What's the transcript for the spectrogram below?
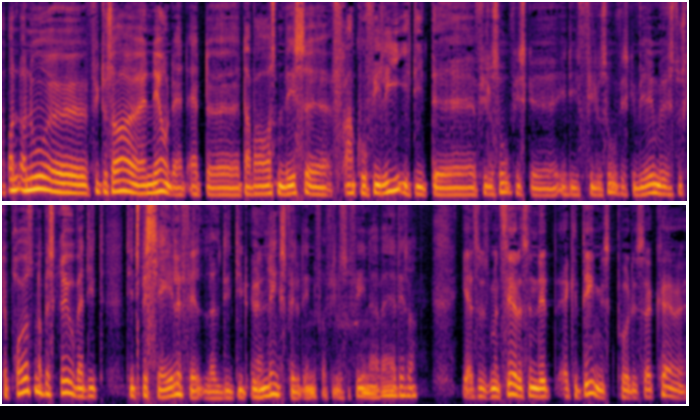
og, og nu øh, fik du så øh, nævnt, at, at øh, der var også en vis øh, frankofili i dit, øh, filosofiske, i dit filosofiske virke. Men hvis du skal prøve sådan at beskrive, hvad dit, dit speciale felt, eller dit, dit ja. yndlingsfelt inden for filosofien er, hvad er det så? Ja, altså hvis man ser det sådan lidt akademisk på det, så kan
